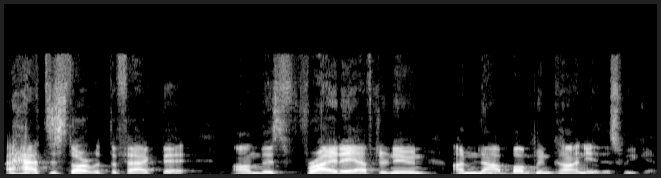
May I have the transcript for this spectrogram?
I had to start with the fact that on this Friday afternoon, I'm not bumping Kanye this weekend.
